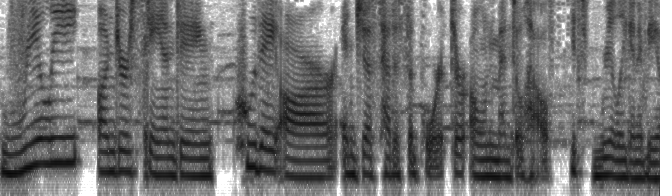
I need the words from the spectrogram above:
really understanding who they are and just how to support their own mental health. It's really going to be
